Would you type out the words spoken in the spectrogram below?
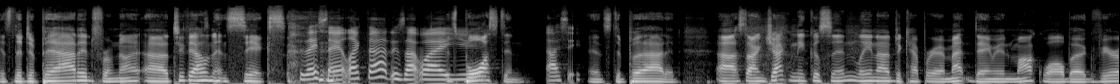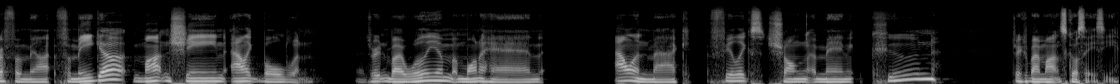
It's The Departed from ni- uh, 2006. Do they say it like that? Is that why it's you? Boston. I see. It's Departed. Uh, starring Jack Nicholson, Leonardo DiCaprio, Matt Damon, Mark Wahlberg, Vera Farmiga, Martin Sheen, Alec Baldwin. It's written by William Monahan, Alan Mak, Felix Chong Man Kuhn, directed by Martin Scorsese.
